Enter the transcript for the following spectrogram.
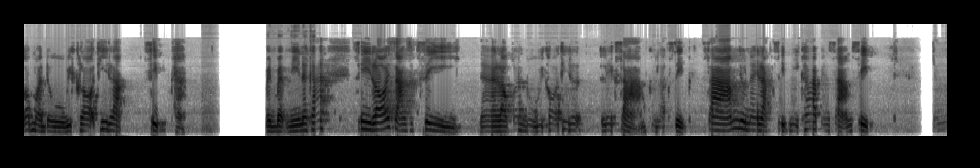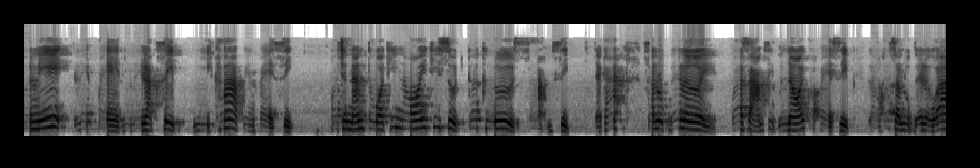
ก็มาดูวิเคราะห์ที่หลัก10ค่ะ เป็นแบบนี้นะคะ434นะเราก็ดูวิเคราะห์ที่เลข3คือหลัก10 3อยู่ในหลัก10มีค่าเป็น30จำนวนนี้เลข8อยู่ในหลัก10มีค่าเป็น80เพราะฉะนั้นตัวที่น้อยที่สุดก็คือ30นะคะ สรุปได้เลย ว่า30มันน้อยกว่า80เราก็สรุปได้เลยว่า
